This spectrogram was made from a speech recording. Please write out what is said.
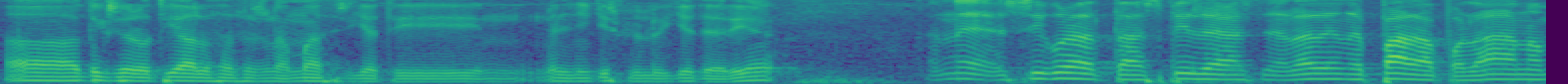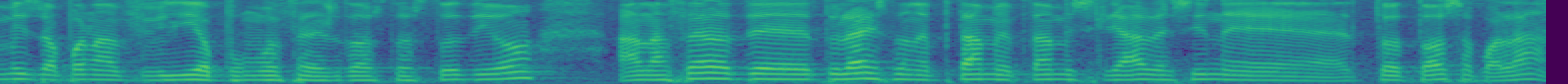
Α, δεν ξέρω τι άλλο θα θες να μάθεις για την ελληνική σπηλαιολογική εταιρεία. Ναι, σίγουρα τα σπήλαια στην Ελλάδα είναι πάρα πολλά. Νομίζω από ένα βιβλίο που μου έφερες εδώ στο στούντιο αναφέρονται τουλάχιστον 7 με 7.500 είναι το τόσα πολλά.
